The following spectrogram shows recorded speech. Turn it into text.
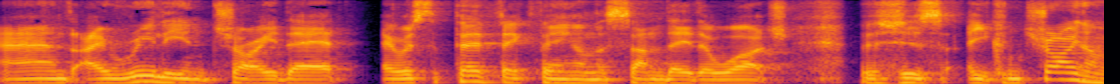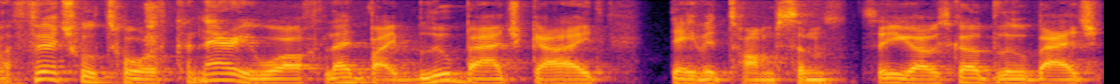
and I really enjoyed it. It was the perfect thing on the Sunday to watch. This is you can join on a virtual tour of Canary Wharf, led by Blue Badge guide David Thompson. So you go, it's got a blue badge,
